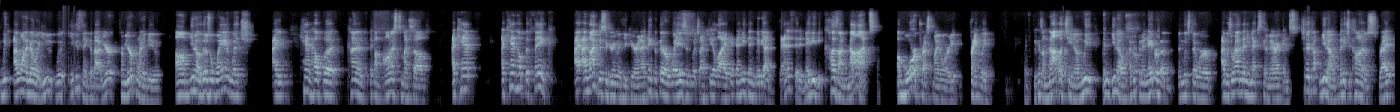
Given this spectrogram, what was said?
we, I want to know what you what you think about your from your point of view. Um, you know, there's a way in which I can't help but kind of, if I'm honest to myself, I can't I can't help but think I, I'm not disagreeing with you, Kiran. I think that there are ways in which I feel like, if anything, maybe I've benefited, maybe because I'm not a more oppressed minority, frankly, because I'm not Latino. And we, and you know, I grew up in a neighborhood in which there were, I was around many Mexican Americans, you know, many Chicanos, right?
